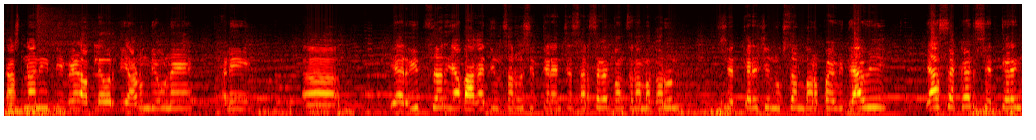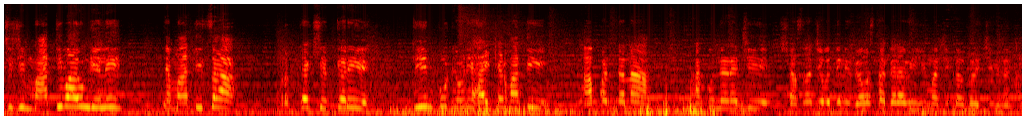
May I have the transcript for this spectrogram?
शासनाने ती वेळ आपल्यावरती आणून देऊ नये आणि या रीतसर या भागातील सर्व शेतकऱ्यांचे सरसकट पंचनामा करून शेतकऱ्याची नुकसान भरपाई द्यावी. या सकट शेतकऱ्यांची जी माती वाळून गेली त्या मातीचा प्रत्येक शेतकरी तीन फूट एवढी हायटेड माती आपण त्यांना टाकून देण्याची शासनाच्या वतीने व्यवस्था करावी ही माझी कळकळीची विनंती.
